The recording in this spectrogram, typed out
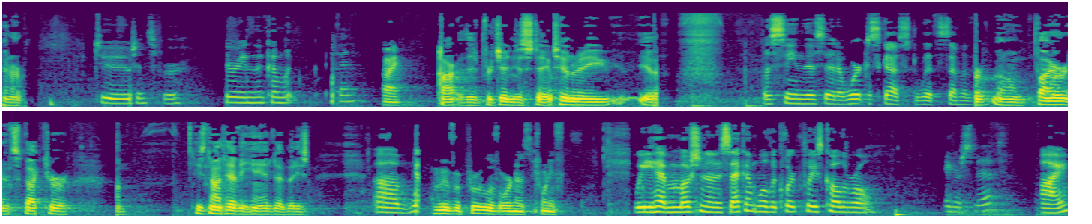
in our, To, for hearing the comment, Sutphen, Aye. our the Virginia State opportunity. If was seen this at a work Discussed with some of. our um, fire inspector, um, he's not heavy-handed, but he's Uh, I move approval of ordinance 20, We have a motion and a second. Will the clerk please call the roll? Hager-Smith, Aye.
